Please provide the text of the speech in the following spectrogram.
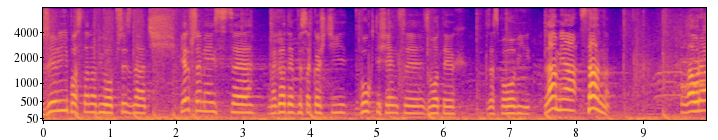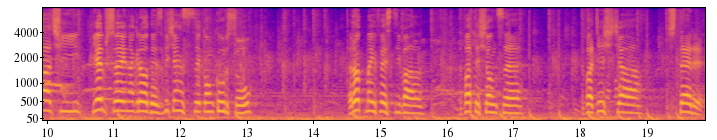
Jury postanowiło przyznać pierwsze miejsce, nagrodę w wysokości 2000 zł zespołowi Lamia Stan. Laureaci pierwszej nagrody, zwycięzcy konkursu Rock May Festival 2024.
